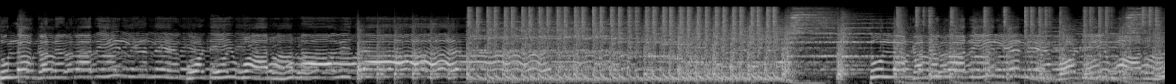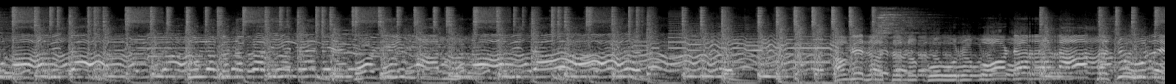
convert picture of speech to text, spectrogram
તું લગન કરી લેને ઘોડી મારું ના વિચાર. તું ના ના રતનપુર બોર્ડર ના થશું રે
